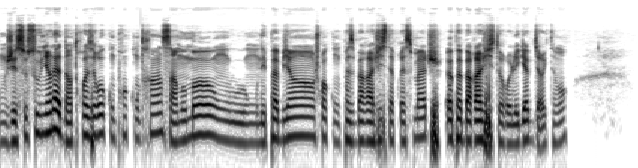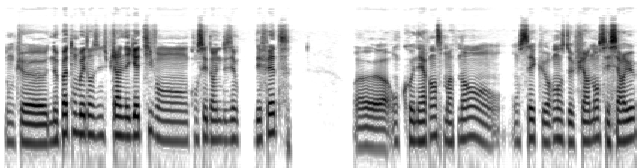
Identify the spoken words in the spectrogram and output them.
Donc j'ai ce souvenir-là d'un 3-0 qu'on prend contre un. C'est un moment où on n'est pas bien. Je crois qu'on passe barragiste après ce match. Pas barragiste, relégable directement. Donc euh, ne pas tomber dans une spirale négative en concédant une deuxième défaite. Euh, on connaît Reims maintenant. On sait que Reims depuis un an c'est sérieux.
